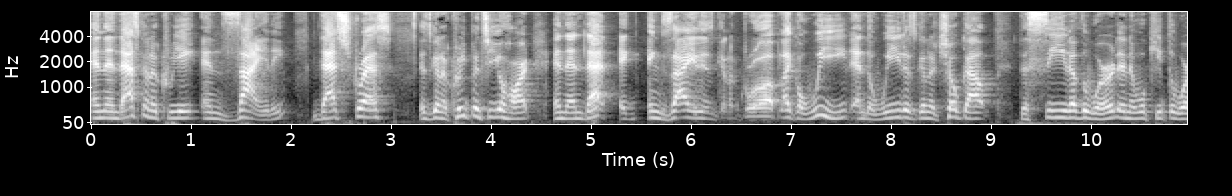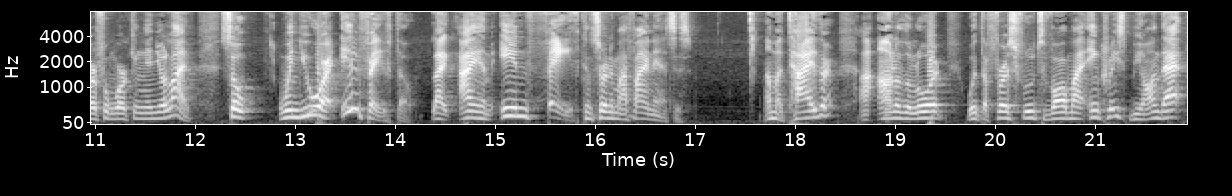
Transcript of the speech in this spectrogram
And then that's going to create anxiety. That stress is going to creep into your heart. And then that anxiety is going to grow up like a weed, and the weed is going to choke out the seed of the word, and it will keep the word from working in your life. So when you are in faith, though, like I am in faith concerning my finances, I'm a tither. I honor the Lord with the first fruits of all my increase. Beyond that,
